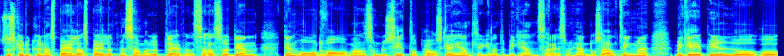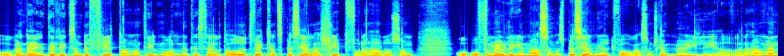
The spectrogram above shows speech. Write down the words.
Så ska du kunna spela spelet med samma upplevelse. Alltså den, den hårdvaran som du sitter på ska egentligen inte begränsa det som händer. Så allting med, med GPU och, och rendering, det, liksom, det flyttar man till molnet istället. Och har utvecklat speciella chip för det här då som, och, och förmodligen massor med speciell mjukvara som ska möjliggöra det här. Men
